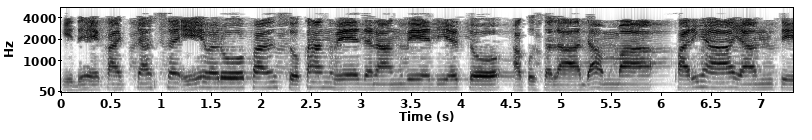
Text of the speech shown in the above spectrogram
ඉදේ කච්චස්ස ඒව රූපං සුඛං වේදනං වේදියතෝ අකුසල ධම්මා පරිහායන්ති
